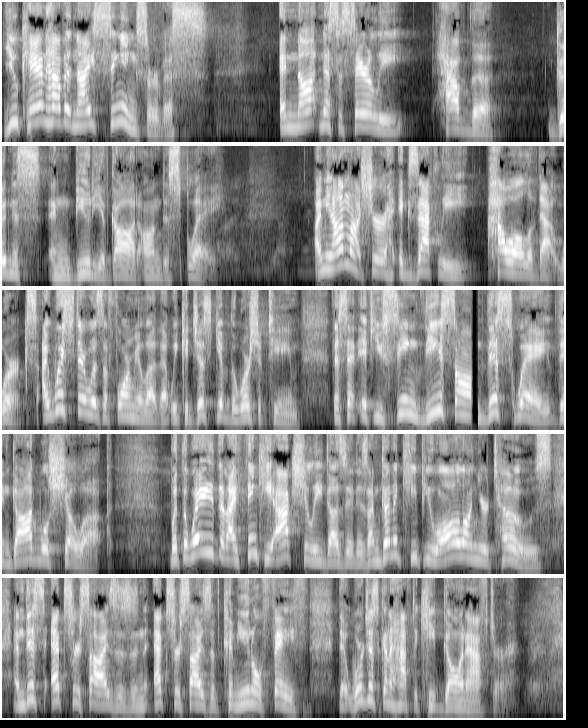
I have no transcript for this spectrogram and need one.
You can have a nice singing service and not necessarily have the goodness and beauty of God on display. I mean, I'm not sure exactly how all of that works. I wish there was a formula that we could just give the worship team that said if you sing these songs this way, then God will show up. But the way that I think he actually does it is I'm going to keep you all on your toes. And this exercise is an exercise of communal faith that we're just going to have to keep going after.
